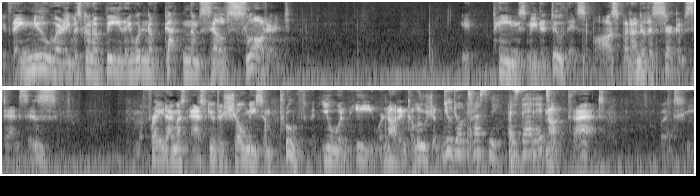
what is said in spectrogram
If they knew where he was gonna be, they wouldn't have gotten themselves slaughtered. It pains me to do this, boss, but under the circumstances, afraid I must ask you to show me some proof that you and he were not in collusion. You don't trust me. Is that it? Not that, but he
